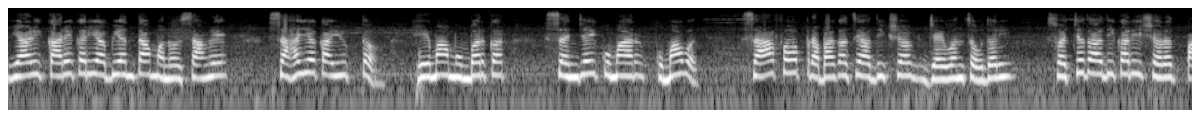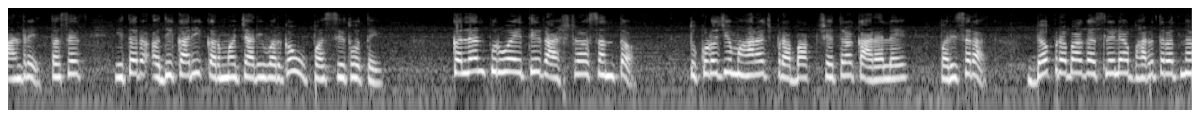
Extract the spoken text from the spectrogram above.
यावेळी कार्यकारी अभियंता मनोज सांगळे सहाय्यक आयुक्त हेमा मुंबरकर संजय कुमार कुमावत साफ प्रभागाचे अधीक्षक जयवंत चौधरी स्वच्छता अधिकारी शरद पांढरे तसेच इतर अधिकारी कर्मचारी वर्ग उपस्थित होते. कल्याणपूर्व येथील राष्ट्रसंत तुकडोजी महाराज प्रभाग क्षेत्र कार्यालय परिसरात ड प्रभाग असलेल्या भारतरत्न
